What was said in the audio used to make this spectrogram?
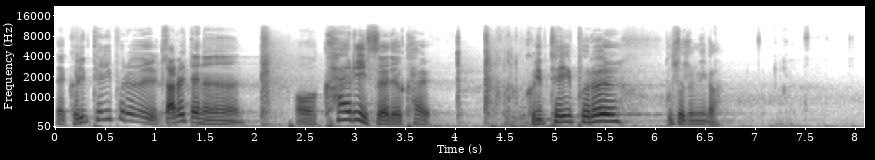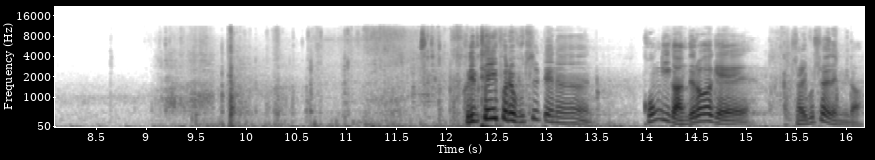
네, 그립 테이프를 자를 때는 어, 칼이 있어야 돼요 칼. 그립 테이프를 붙여줍니다 그립 테이프를 붙일 때는 공기가 안 들어가게 잘 붙여야 됩니다.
